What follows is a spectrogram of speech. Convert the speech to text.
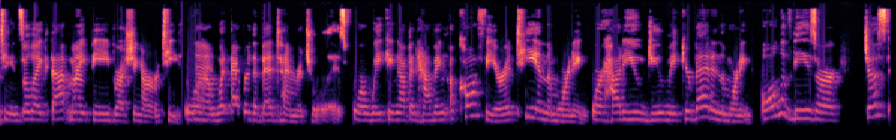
routine. So, like, that might be brushing our teeth or yeah. whatever the bedtime ritual is, or waking up and having a coffee or a tea in the morning, or how do you do you make your bed in the morning? All of these are just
